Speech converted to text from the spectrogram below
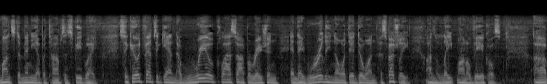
Monster Mini up at Thompson Speedway. Secured Fence, again, a real class operation, and they really know what they're doing, especially on the late model vehicles. Uh,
